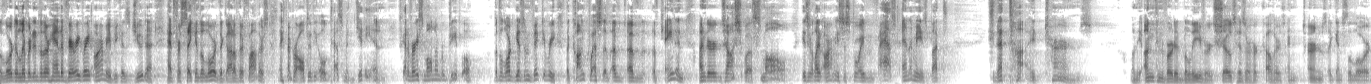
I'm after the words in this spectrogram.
the Lord delivered into their hand a very great army because Judah had forsaken the Lord, the God of their fathers. Now, remember, all through the Old Testament, Gideon, he's got a very small number of people, but the Lord gives him victory. The conquest of, of, of, of Canaan under Joshua, small Israelite armies destroy vast enemies, but see, that tide turns when the unconverted believer shows his or her colors and turns against the Lord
